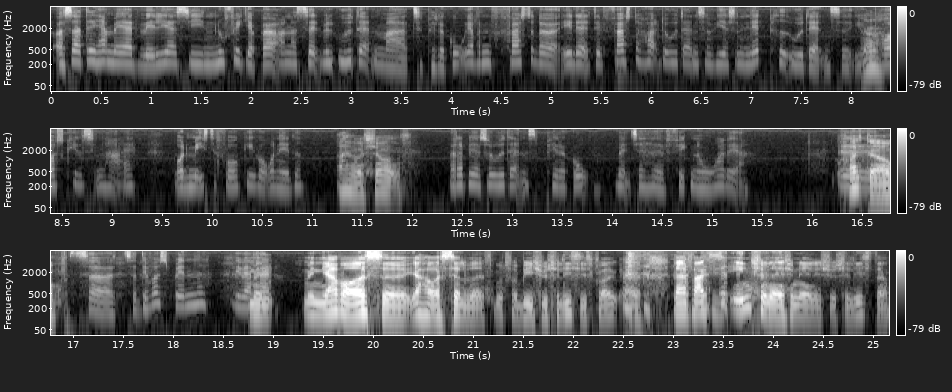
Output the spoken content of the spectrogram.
Og så det her med at vælge at sige, nu fik jeg børn og selv vil uddanne mig til pædagog. Jeg var den første, der, et af det første hold, der uddannede sig via sådan en netped-uddannelse i Nå. Roskilde Seminarium, hvor det meste foregik over nettet. ej, hvor sjovt. Og der blev jeg så uddannet som pædagog, mens jeg havde fik Nora der. Hold da op. Så, så det var spændende i hvert Men- fald. Men jeg var også, øh, jeg har også selv været et smut forbi socialistisk folk. Øh, der er faktisk internationale socialister.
